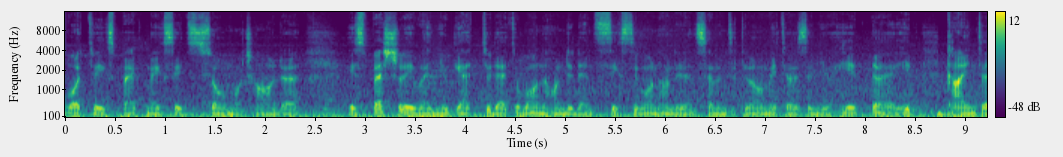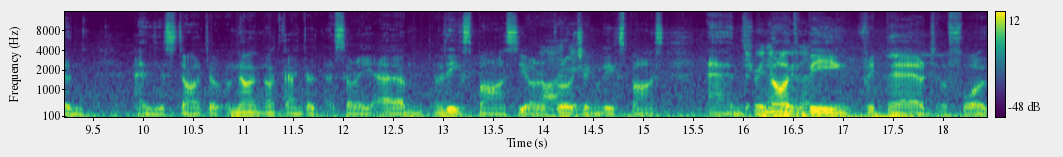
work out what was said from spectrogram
what to expect makes it so much harder, especially when you get to that 160, 170 kilometers and you hit uh, hit Kyneton and you start, uh, no, not Kyneton, uh, sorry, um, Leaks Pass, you're Oh, yeah. approaching Leaks Pass and Through not river. being prepared for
